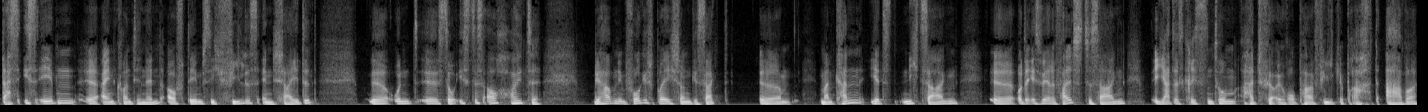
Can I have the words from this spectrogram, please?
das ist eben äh, ein Kontinent, auf dem sich vieles entscheidet. Äh, und so ist es auch heute. Wir haben im Vorgespräch schon gesagt, ähm, man kann jetzt nicht sagen, oder es wäre falsch zu sagen, ja, das Christentum hat für Europa viel gebracht, aber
